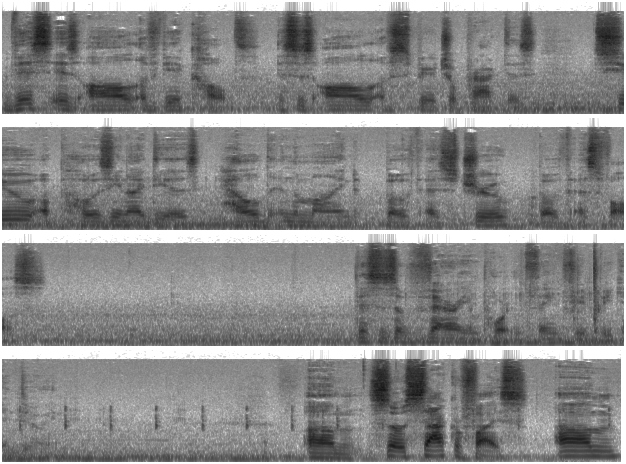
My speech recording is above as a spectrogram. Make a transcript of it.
This is all of the occult. This is all of spiritual practice. Two opposing ideas held in the mind, both as true, both as false this is a very important thing for you to begin doing. Um, so, sacrifice um,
